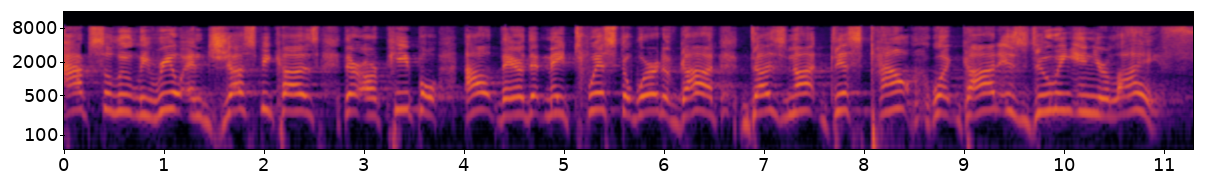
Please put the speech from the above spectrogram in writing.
absolutely real. And just because there are people out there that may twist the word of God, does not discount what God is doing in your life.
